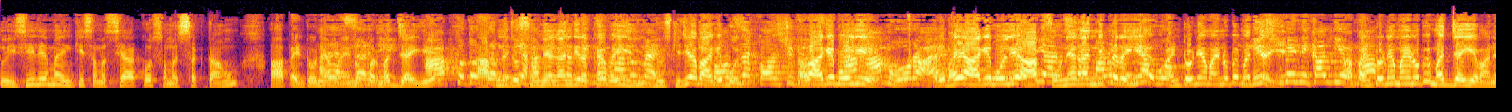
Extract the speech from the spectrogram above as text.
तो इसीलिए मैं इनकी समस्या को समझ सकता हूँ आप एंटोनिया माइनो पर मत जाइए आपको तो आपने जो सोनिया गांधी रखा है वही यूज़ कीजिए अब आगे बोलिए अब आगे बोलिए काम हो रहा है, अरे भाई आगे बोलिए आप सोनिया गांधी पे रहिए वो एंटोनिया माइनो पे मत जाइए निकाल दिया आप एंटोनिया माइनो पे मत जाइए माने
